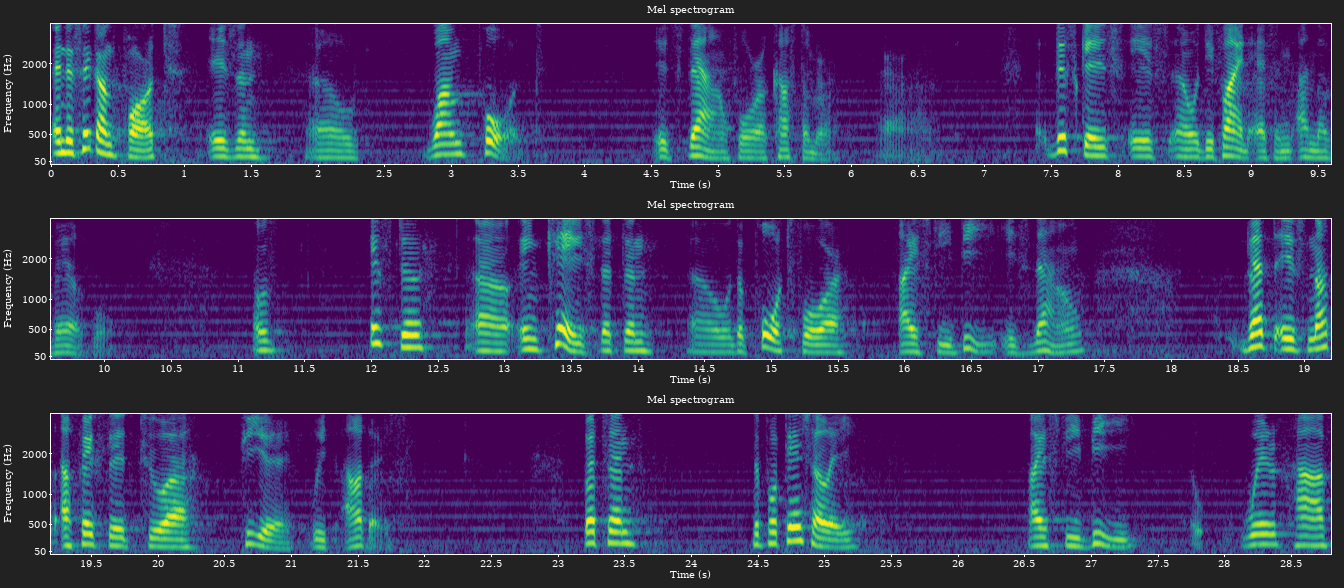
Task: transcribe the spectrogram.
And the second part is an, one port is down for a customer. Uh, this case is uh, defined as an unavailable. If the, uh, in case that the, uh, the port for ISPB is down, that is not affected to a peer with others. But then the potentially ISPB will have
